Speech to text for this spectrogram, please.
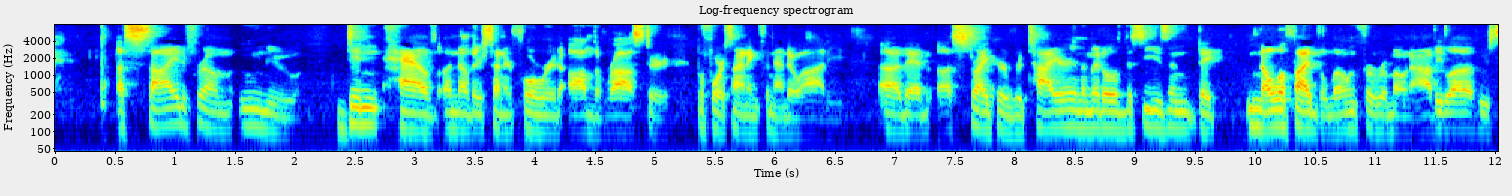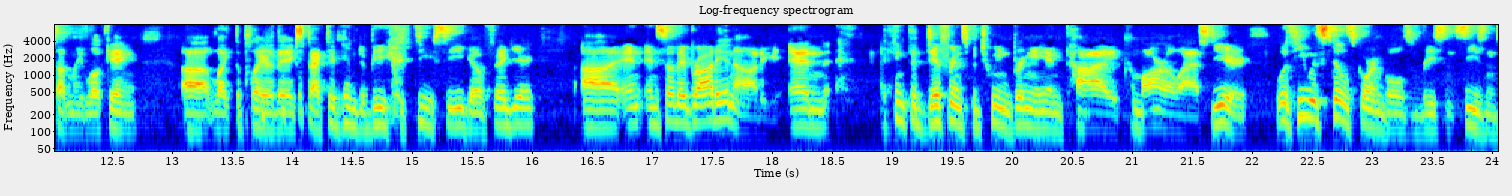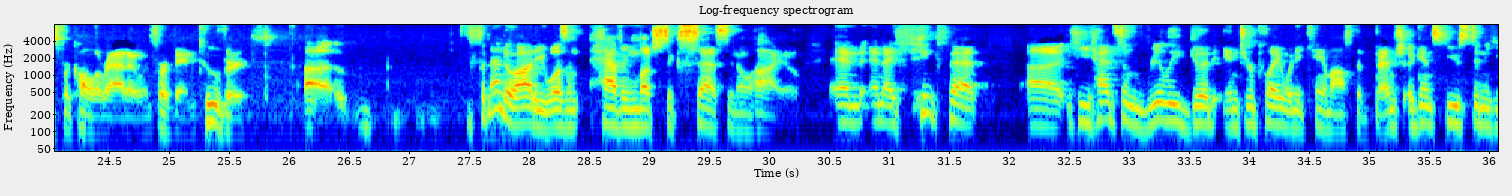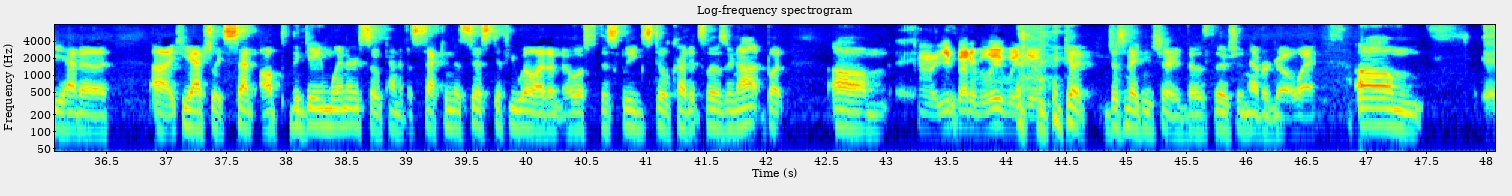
aside from Hunou, didn't have another center forward on the roster before signing Fernando Adi. Uh, they had a striker retire in the middle of the season. They nullified the loan for Ramon Abila, who's suddenly looking uh, like the player they expected him to be with DC. Go figure. Uh, and, and so they brought in Adi. And I think the difference between bringing in Kei Kamara last year was he was still scoring goals in recent seasons for Colorado and for Vancouver. Uh, Fernando Adi wasn't having much success in Ohio. And, and I think that uh, he had some really good interplay when he came off the bench against Houston. He had a uh, he actually set up the game winner, so kind of a second assist, if you will. I don't know if this league still credits those or not, but um, oh, you better believe we do. good. Just making sure those those should never go away. Um,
